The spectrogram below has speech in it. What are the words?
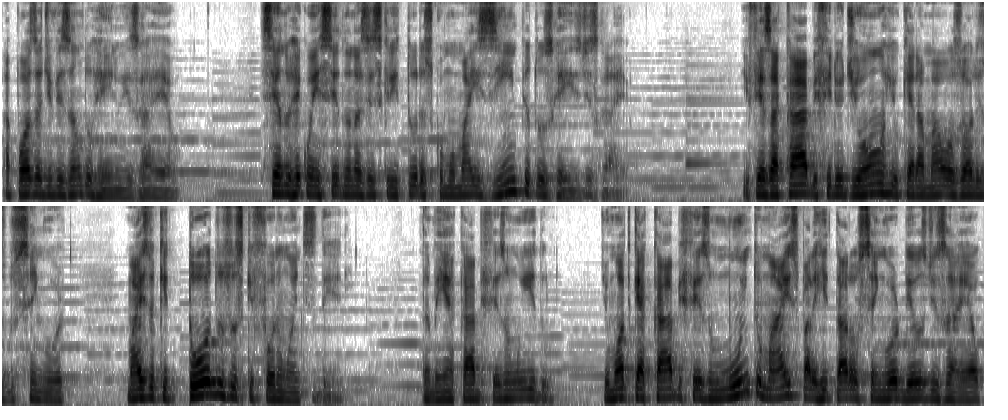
após a divisão do reino em Israel, sendo reconhecido nas Escrituras como o mais ímpio dos reis de Israel. E fez Acabe filho de honra o que era mau aos olhos do Senhor, mais do que todos os que foram antes dele. Também Acabe fez um ídolo, de modo que Acabe fez muito mais para irritar ao Senhor Deus de Israel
